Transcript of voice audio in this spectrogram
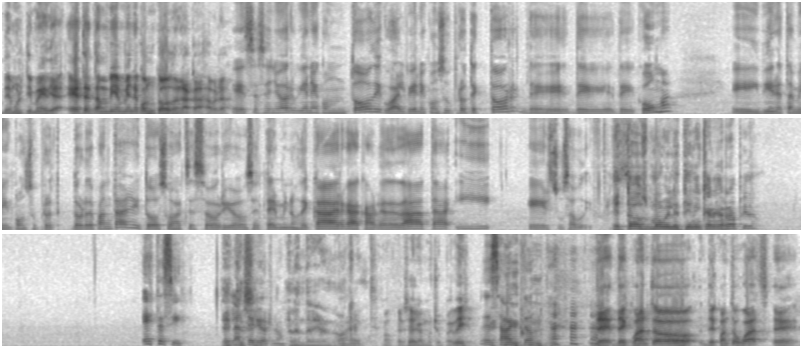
de multimedia. Este también viene con todo en la caja, ¿verdad? Ese señor viene con todo igual, viene con su protector de, de, de goma eh, y viene también con su protector de pantalla y todos sus accesorios en términos de carga, cable de data y eh, sus audífonos. ¿Estos móviles tienen carga rápida? Este sí, el Este sí, anterior no. El anterior no. Correcto. Ok, sería mucho pedir. Exacto. ¿De, de cuánto, de cuántos watts? Eh?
